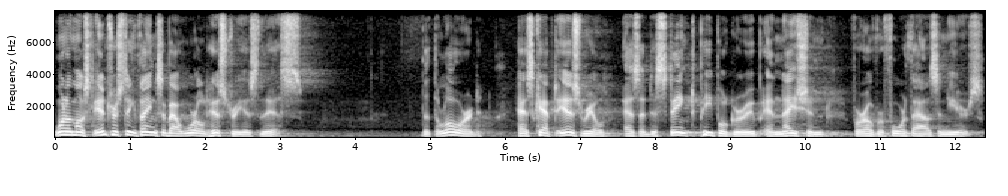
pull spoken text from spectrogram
One of the most interesting things about world history is this that the Lord has kept Israel as a distinct people group and nation for over 4,000 years.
